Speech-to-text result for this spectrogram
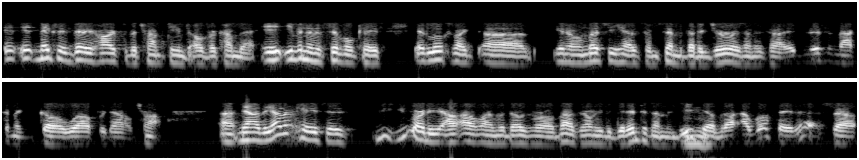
it, it makes it very hard for the Trump team to overcome that. It, even in a civil case, it looks like uh, you know unless he has some sympathetic jurors on his side, this is not going to go well for Donald Trump. Uh, now the other cases you, you've already outlined what those are all about. So I don't need to get into them in detail, mm-hmm. but I, I will say this. So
